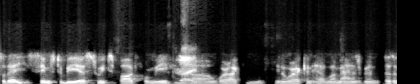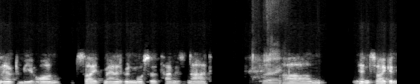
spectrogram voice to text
so that seems to be a sweet spot for me, right. uh, where I can, you know, where I can have my management. It doesn't have to be on-site management. Most of the time, it's not. Right. Um, and so I can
